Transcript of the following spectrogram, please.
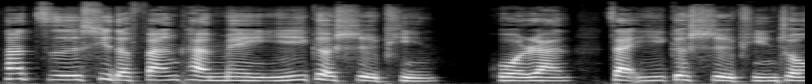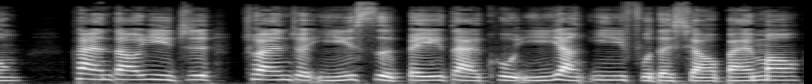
他仔细的翻看每一个视频，果然在一个视频中。看到一只穿着疑似背带裤一样衣服的小白猫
